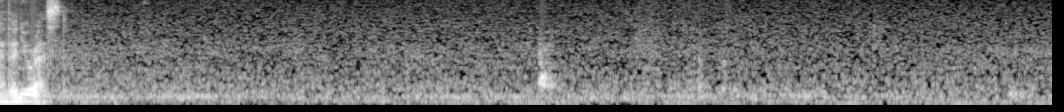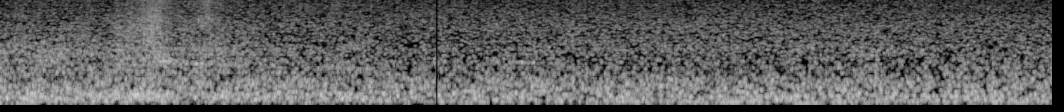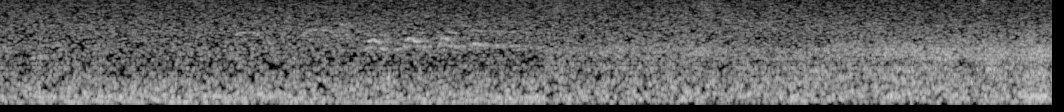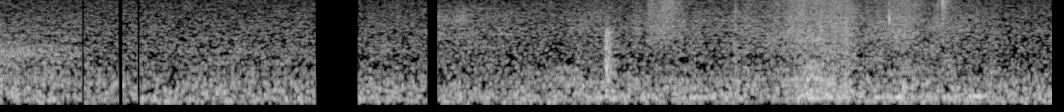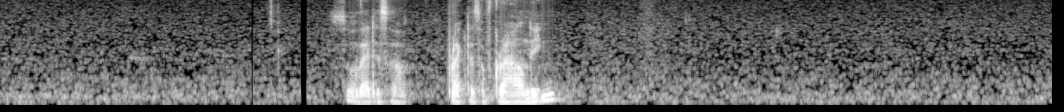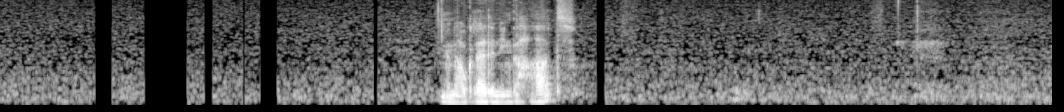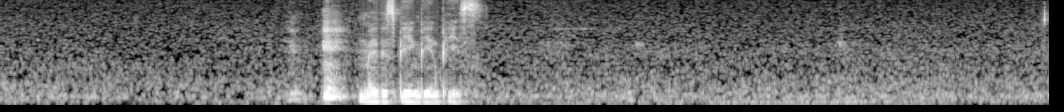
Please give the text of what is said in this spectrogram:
And then you rest. So that is a practice of grounding. And now gladdening the heart. May this being be in peace.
